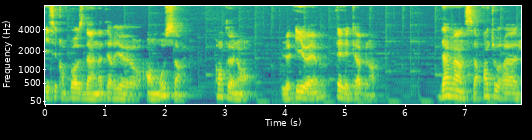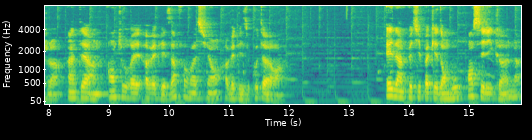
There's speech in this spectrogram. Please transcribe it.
Il se compose d'un intérieur en mousse contenant le IEM et les câbles, d'un mince entourage interne entouré avec les informations avec les écouteurs, et d'un petit paquet d'embouts en silicone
